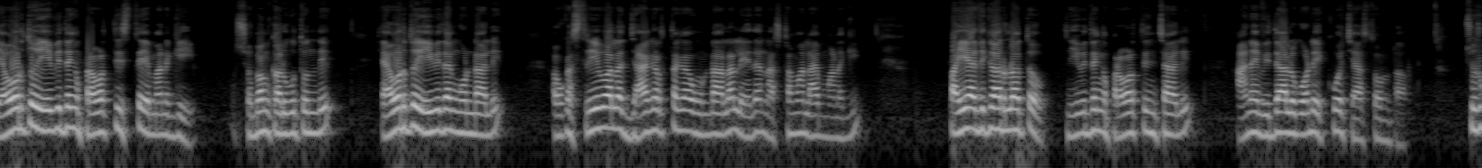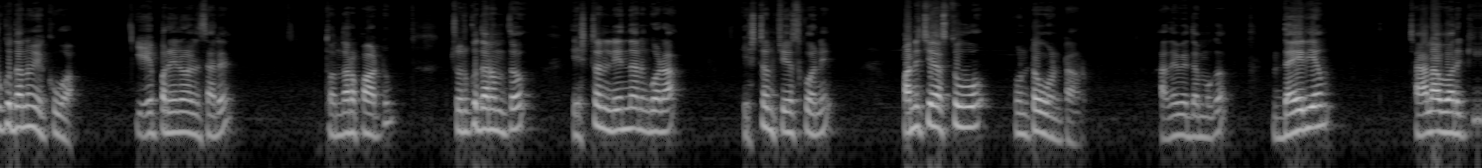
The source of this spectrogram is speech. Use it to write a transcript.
ఎవరితో ఏ విధంగా ప్రవర్తిస్తే మనకి శుభం కలుగుతుంది ఎవరితో ఏ విధంగా ఉండాలి ఒక స్త్రీ వల్ల జాగ్రత్తగా ఉండాలా లేదా నష్టమా లేక మనకి పై అధికారులతో ఏ విధంగా ప్రవర్తించాలి అనే విధాలు కూడా ఎక్కువ చేస్తూ ఉంటారు. చురుకుదనం ఎక్కువ. ఏ పనిలో అయినా సరే తొందరపాటు చురుకుదనంతో ఇష్టం లేనిదని కూడా ఇష్టం చేసుకొని పని చేస్తూ ఉంటూ ఉంటారు. అదేవిధముగా ధైర్యం చాలా వరకు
